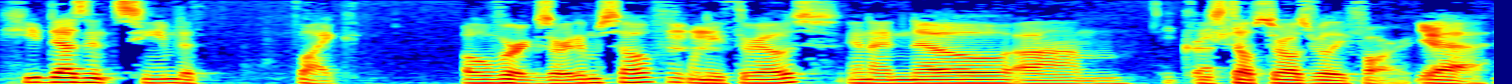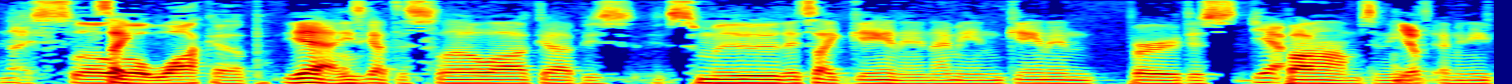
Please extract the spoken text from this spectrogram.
He doesn't seem to like overexert himself Mm-mm. when he throws, and I know um, he, he, still throws really far. Yeah, yeah. nice slow it's little like, walk up. Yeah, he's got the slow walk up. He's smooth. It's like Gannon. I mean, Gannon Buhr just yeah. bombs, and he. Yep. I mean, he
